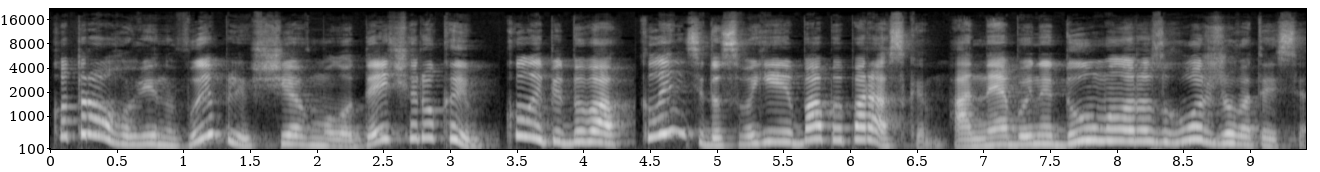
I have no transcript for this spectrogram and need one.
котрого він виплів ще в молодечі роки, коли підбивав клинці до своєї баби Параски. А небо й не думало розгоджуватися.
